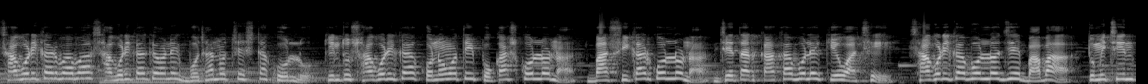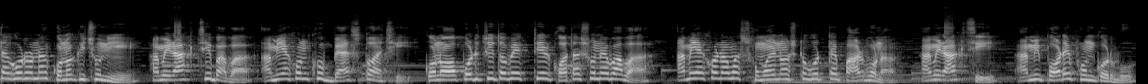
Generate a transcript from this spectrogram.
সাগরিকার বাবা সাগরিকাকে অনেক বোঝানোর চেষ্টা করল, কিন্তু সাগরিকা কোনো মতেই প্রকাশ করল না বা স্বীকার করল না যে তার কাকা বলে কেউ আছে। সাগরিকা বলল যে, বাবা, তুমি চিন্তা করো না কোনো কিছু নিয়ে। আমি রাখছি বাবা, আমি এখন খুব ব্যস্ত আছি। কোনো অপরিচিত ব্যক্তির কথা শুনে বাবা আমি এখন আমার সময় নষ্ট করতে পারব না। আমি রাখছি, আমি পরে ফোন করব।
